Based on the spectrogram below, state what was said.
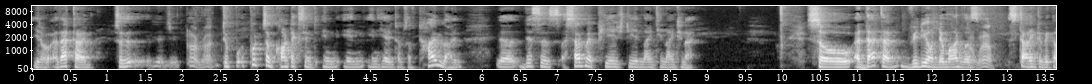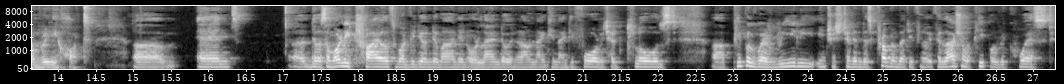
you know at that time, so the, right. to put some context in in in, in here in terms of timeline, uh, this is I started my PhD in 1999. So at that time, video on demand was oh, wow. starting to become really hot, um, and uh, there were some early trials about video on demand in Orlando in around 1994, which had closed. Uh, people were really interested in this problem that if you know if a large number of people request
